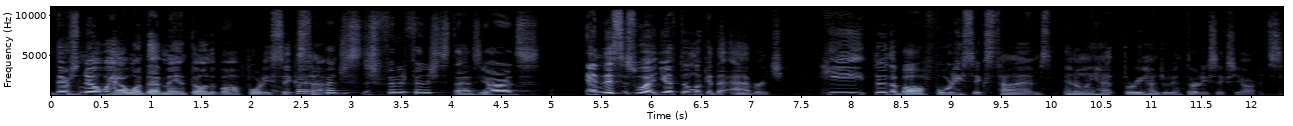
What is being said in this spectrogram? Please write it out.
there's no way I want that man throwing the ball 46 But, times. but just just finish finish the stats. Yards. and this is what you have to look at the average. He threw the ball 46 times and only had 336 yards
